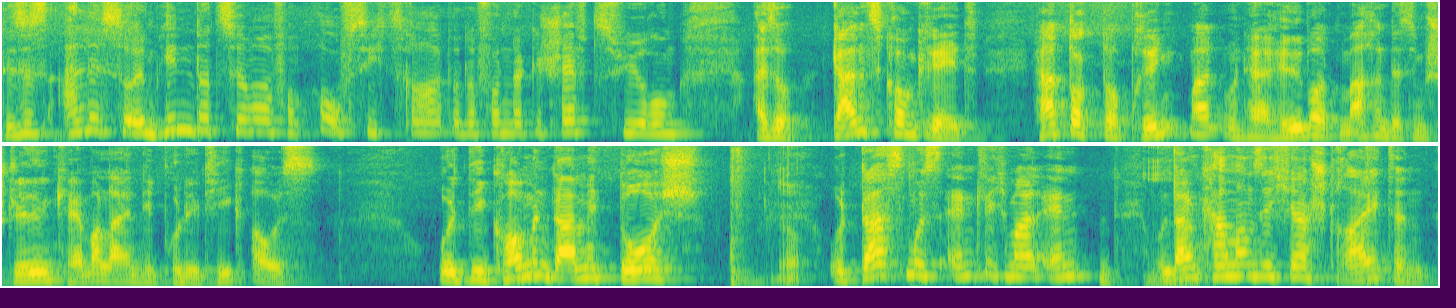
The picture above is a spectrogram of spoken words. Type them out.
Das ist alles so im Hinterzimmer vom Aufsichtsrat oder von der Geschäftsführung. Also ganz konkret, Herr Dr. Brinkmann und Herr Hilbert machen das im stillen Kämmerlein die Politik aus. Und die kommen damit durch. Ja. Und das muss endlich mal enden. Und dann kann man sich ja streiten.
